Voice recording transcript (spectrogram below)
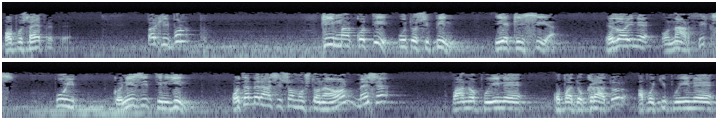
όπως θα έπρεπε. Υπάρχει λοιπόν κλιμακωτή ούτως υπήν η εκκλησία. Εδώ είναι ο Νάρθιξ που εικονίζει την γη όταν περάσεις όμως στον ναό μέσα πάνω που είναι ο Παντοκράτορ από εκεί που είναι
